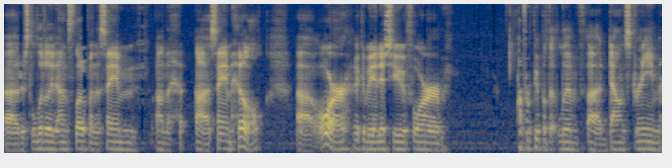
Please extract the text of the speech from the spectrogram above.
uh, just literally down slope on the same on the uh, same hill, or it could be an issue for for people that live downstream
